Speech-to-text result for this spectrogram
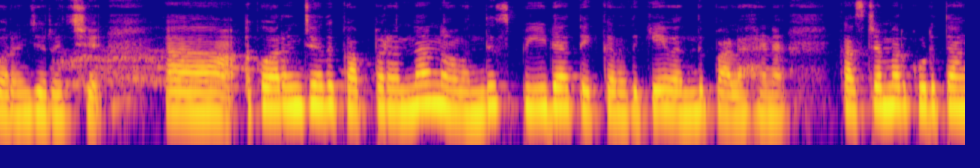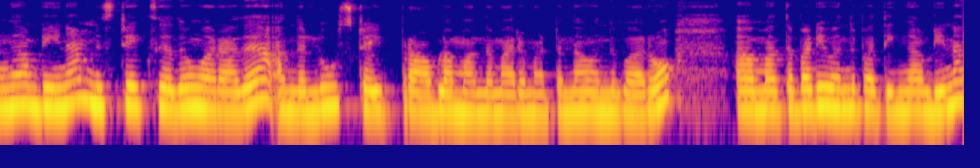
குறைஞ்சிருச்சு. குறைஞ்சதுக்கப்புறம் தான் நான் வந்து ஸ்பீடாக தைக்கிறதுக்கே வந்து பழகினேன். கஸ்டமர் கொடுத்தாங்க அப்படின்னா மிஸ்டேக்ஸ் எதுவும் வராது. அந்த லூஸ் டைட் ப்ராப்ளம் அந்த மாதிரி மட்டும்தான் வந்து வரும். மற்றபடி வந்து பார்த்திங்க அப்படின்னா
